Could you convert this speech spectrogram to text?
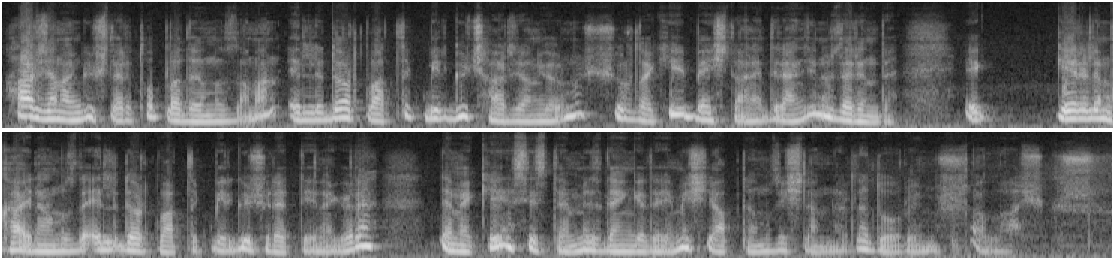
Harcanan güçleri topladığımız zaman 54 wattlık bir güç harcanıyormuş. Şuradaki 5 tane direncin üzerinde. E, Gerilim kaynağımızda 54 wattlık bir güç ürettiğine göre demek ki sistemimiz dengedeymiş. Yaptığımız işlemler de doğruymuş. Allah'a şükür.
